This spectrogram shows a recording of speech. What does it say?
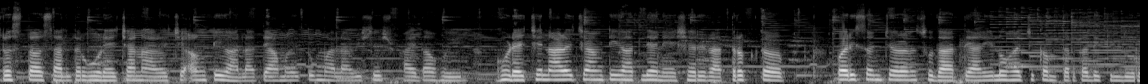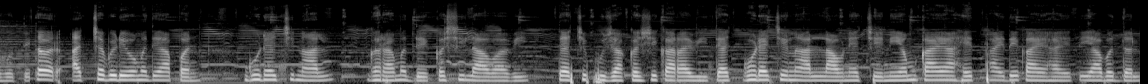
त्रस्त असाल तर घोड्याच्या नाळाची अंगठी घाला. त्यामुळे तुम्हाला विशेष फायदा होईल. घोड्याचे नाळेची अंगठी घातल्याने शरीरात रक्त परिसंचरण सुधारते आणि लोहाची कमतरता देखील दूर होते. तर आजच्या व्हिडिओमध्ये आपण घोड्याची नाल घरामध्ये कशी लावावी त्याची पूजा कशी करावी? त्या घोड्याचे नाल लावण्याचे नियम काय आहेत? फायदे काय आहेत? याबद्दल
